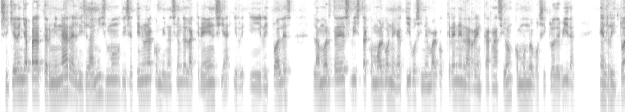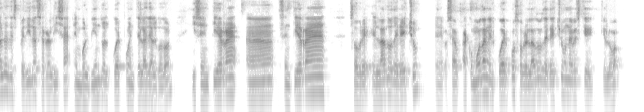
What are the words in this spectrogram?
Si quieren, ya para terminar, el islamismo dice tiene una combinación de la creencia y, y rituales. La muerte es vista como algo negativo, sin embargo, creen en la reencarnación como un nuevo ciclo de vida. El ritual de despedida se realiza envolviendo el cuerpo en tela de algodón y se entierra, uh, se entierra sobre el lado derecho, eh, o sea, acomodan el cuerpo sobre el lado derecho una vez que, que lo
